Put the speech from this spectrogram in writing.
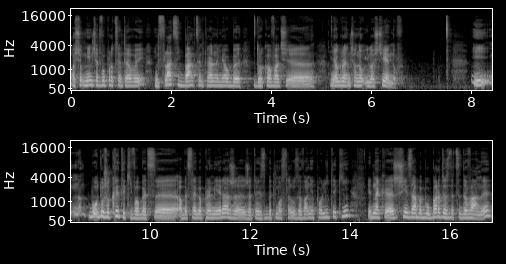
osiągnięcia dwuprocentowej inflacji bank centralny miałby drukować nieograniczoną ilość jenów. I no, było dużo krytyki wobec obecnego premiera, że, że to jest zbyt mocne luzowanie polityki. Jednak Shinzo Abe był bardzo zdecydowany.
